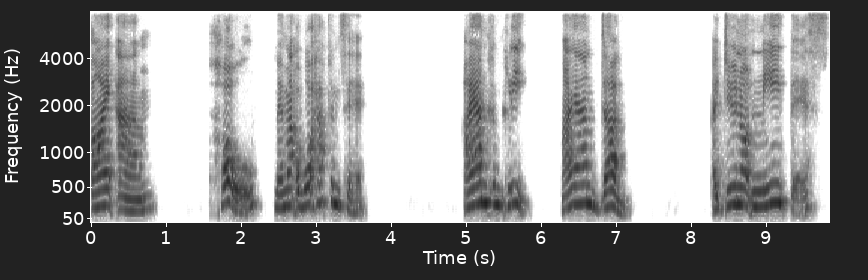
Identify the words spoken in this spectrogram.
I am whole no matter what happens here. I am complete. I am done. I do not need this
